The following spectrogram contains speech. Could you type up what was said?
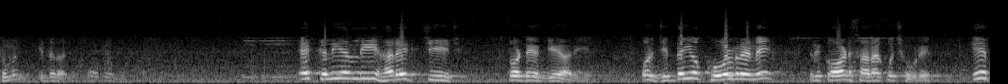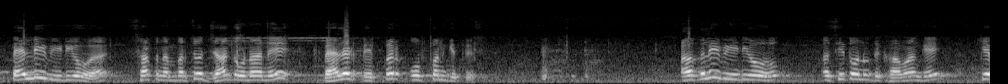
ਸੁਮਨ ਇੱਧਰ ਆ ਜਾਓ। ਇਹ ਕਲੀਅਰਲੀ ਹਰ ਇੱਕ ਚੀਜ਼ ਤੁਹਾਡੇ ਅੱਗੇ ਆ ਰਹੀ ਹੈ। ਔਰ ਜਿੱਦਾਂ ਹੀ ਉਹ ਖੋਲ ਰਹੇ ਨੇ ਰਿਕਾਰਡ ਸਾਰਾ ਕੁਝ ਹੋ ਰਿਹਾ ਇਹ ਪਹਿਲੀ ਵੀਡੀਓ ਹੈ 7 ਨੰਬਰ ਚੋਂ ਜਦ ਉਹਨਾਂ ਨੇ ਬੈਲਟ ਪੇਪਰ ਓਪਨ ਕੀਤੇ ਸੀ। ਅਗਲੀ ਵੀਡੀਓ ਅਸੀਂ ਤੁਹਾਨੂੰ ਦਿਖਾਵਾਂਗੇ ਕਿ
